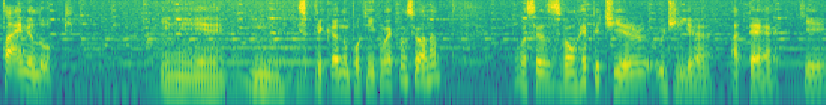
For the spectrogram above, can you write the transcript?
time loop e explicando um pouquinho como é que funciona, vocês vão repetir o dia até que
